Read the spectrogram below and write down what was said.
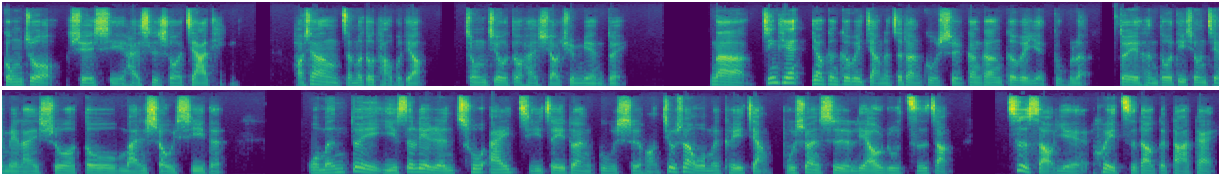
工作、学习，还是说家庭，好像怎么都逃不掉。终究都还需要去面对。那今天要跟各位讲的这段故事，刚刚各位也读了，对很多弟兄姐妹来说都蛮熟悉的。我们对以色列人出埃及这一段故事，哈，就算我们可以讲不算是了如指掌，至少也会知道个大概。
